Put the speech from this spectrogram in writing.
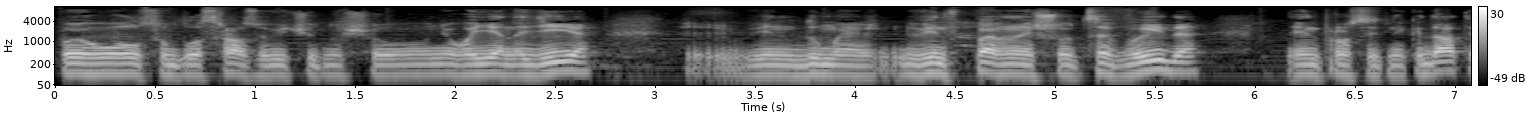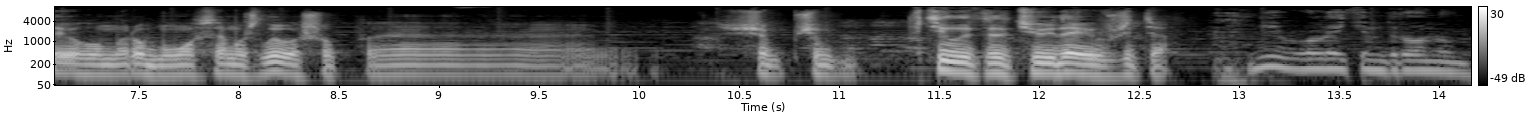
по його голосу було сразу відчутно, що у нього є надія. Е, Він думає, він впевнений, що це вийде. Він просить не кидати його. Ми робимо все можливе, щоб, е, щоб, щоб втілити цю ідею в життя. І великим дроном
